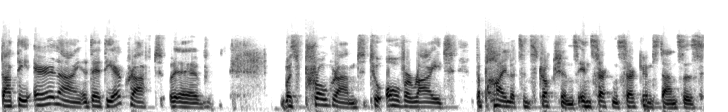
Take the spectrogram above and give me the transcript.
that the airline, that the aircraft. Uh, was programmed to override the pilot's instructions in certain circumstances.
